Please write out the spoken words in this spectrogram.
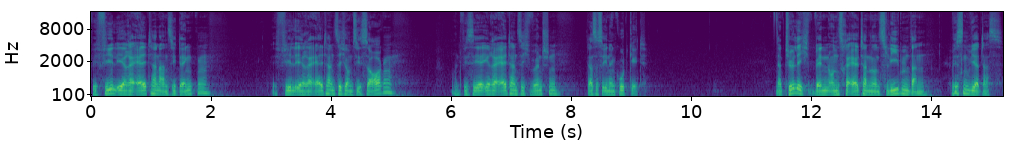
wie viel ihre Eltern an sie denken, wie viel ihre Eltern sich um sie sorgen und wie sehr ihre Eltern sich wünschen, dass es ihnen gut geht. Natürlich, wenn unsere Eltern uns lieben, dann wissen wir das.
